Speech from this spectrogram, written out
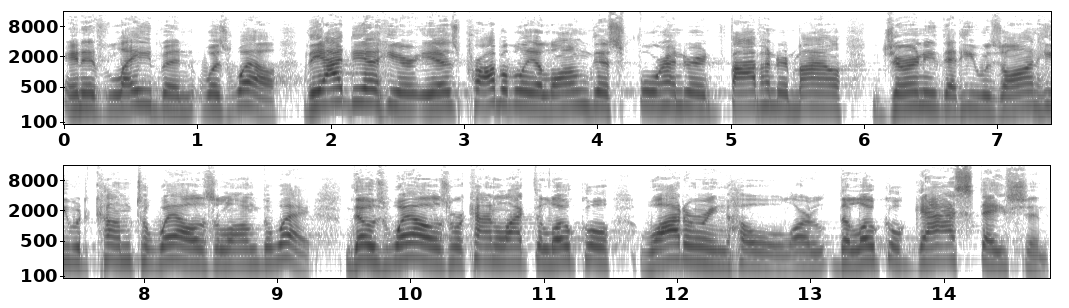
and if Laban was well. The idea here is probably along this 400, 500 mile journey that he was on, he would come to wells along the way. Those wells were kind of like the local watering hole or the local gas station.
